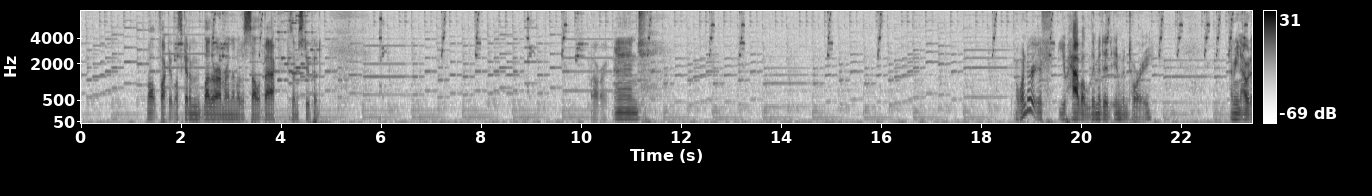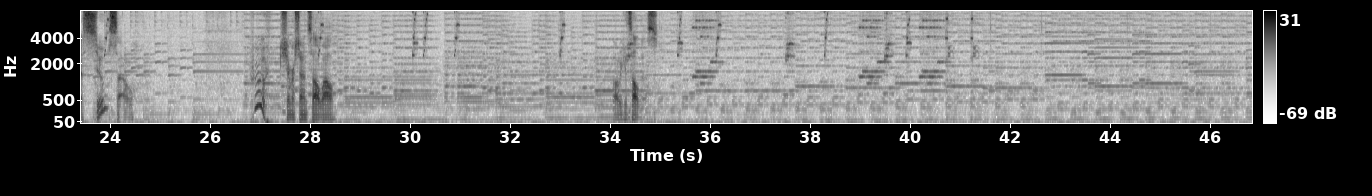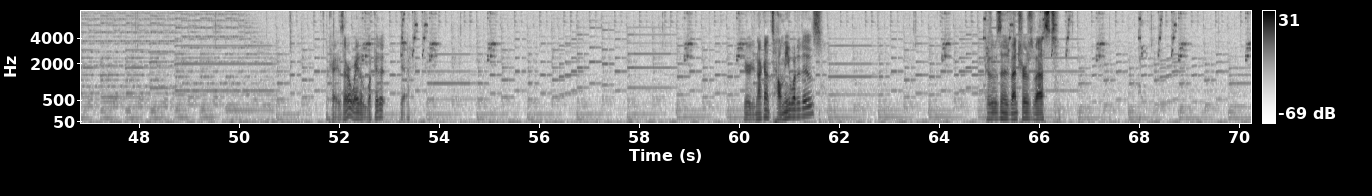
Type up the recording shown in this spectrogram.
Well, fuck it. Let's get him leather armor and then I'll just sell it back because I'm stupid. I wonder if you have a limited inventory. I mean, I would assume so. Whew, Shimmerstone sell well. Well, we can sell this. Is there a way to look at it? Yeah. You're, you're not going to tell me what it is? Because it was an adventurer's vest.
